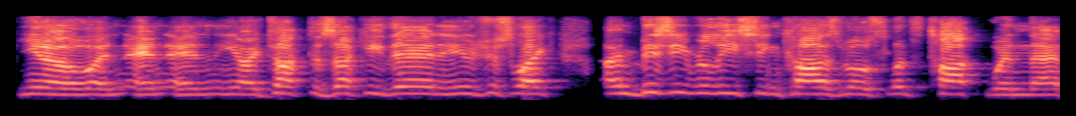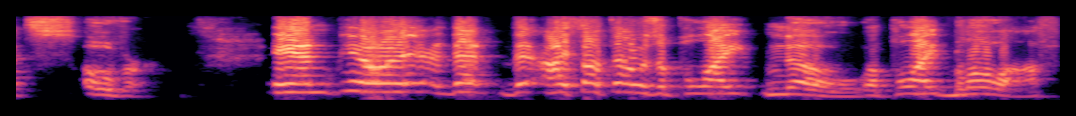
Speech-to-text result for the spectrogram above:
you know, and and and you know, I talked to Zaki then, and he was just like, "I'm busy releasing Cosmos. Let's talk when that's over." And you know that, that, I thought that was a polite no, a polite blow off,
